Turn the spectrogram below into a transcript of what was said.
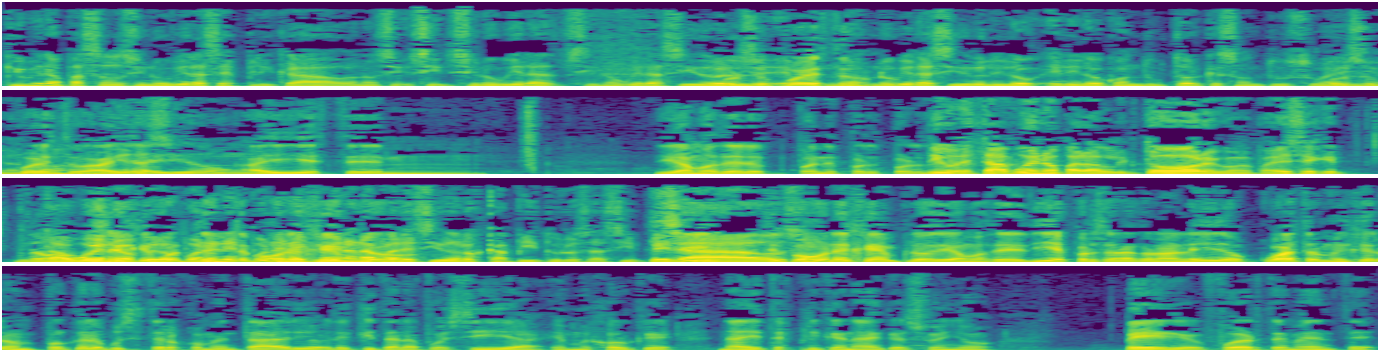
¿Qué hubiera pasado si no hubieras explicado, no? Si, si, no hubiera si no hubiera sido el, eh, no, hubiera sido el hilo, el hilo conductor que son tus sueños, Por supuesto, hay, hay, este mm, digamos, de, por, Digo, está bueno para el lector, me parece que está bueno, pero ponele, que hubieran aparecido los capítulos así pelados. te pongo un ejemplo, digamos, de 10 personas que lo han leído, cuatro me dijeron, ¿por qué le pusiste los comentarios? Le quita la poesía, es mejor que nadie te explique nada, que el sueño pegue fuertemente.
